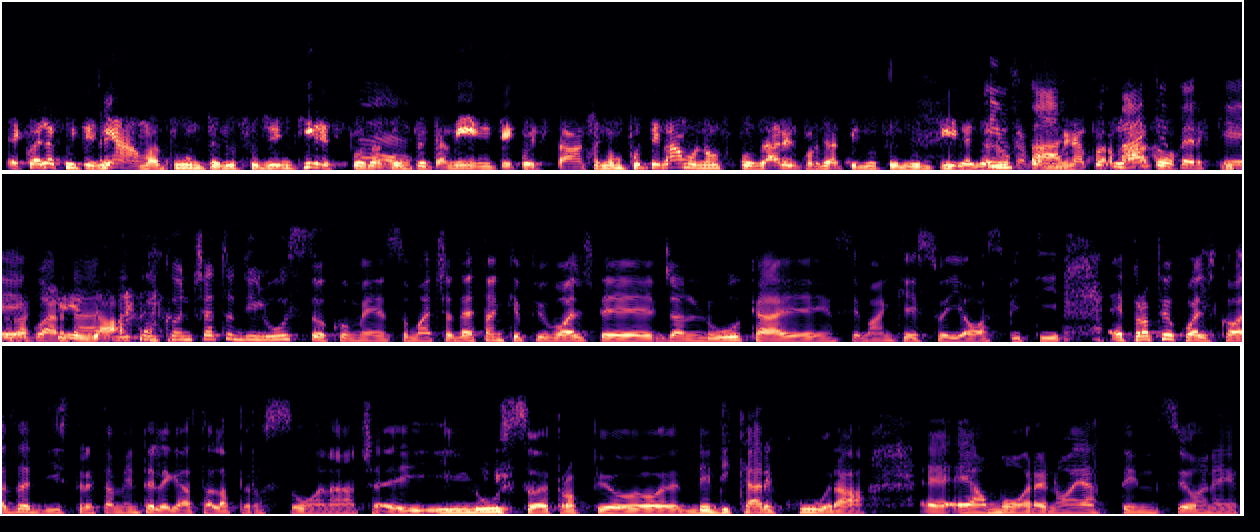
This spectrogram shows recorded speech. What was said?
è quello a cui teniamo, appunto, il lusso gentile sposa eh. completamente questa, cioè non potevamo non sposare il progetto di lusso gentile, Gianluca Infatti, quando me ne ha parlato. Perché, guarda, il, il, concetto di lusso, come insomma ci ha detto anche più volte Gianluca e insieme anche ai suoi ospiti, è proprio qualcosa di strettamente legato alla persona, cioè il lusso sì. è proprio dedicare cura, è, è amore, no? è attenzione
